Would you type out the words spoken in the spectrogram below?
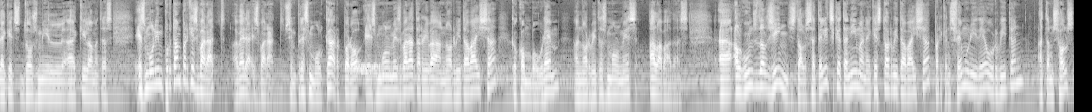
d'aquests 2.000 eh, quilòmetres. És molt important perquè és barat. A veure, és barat, sempre és molt car, però és molt més barat arribar en òrbita baixa que, com veurem, en òrbites molt més elevades. Eh, alguns dels ginys dels satèl·lits que tenim en aquesta òrbita baixa, perquè ens fem una idea, orbiten a tan sols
